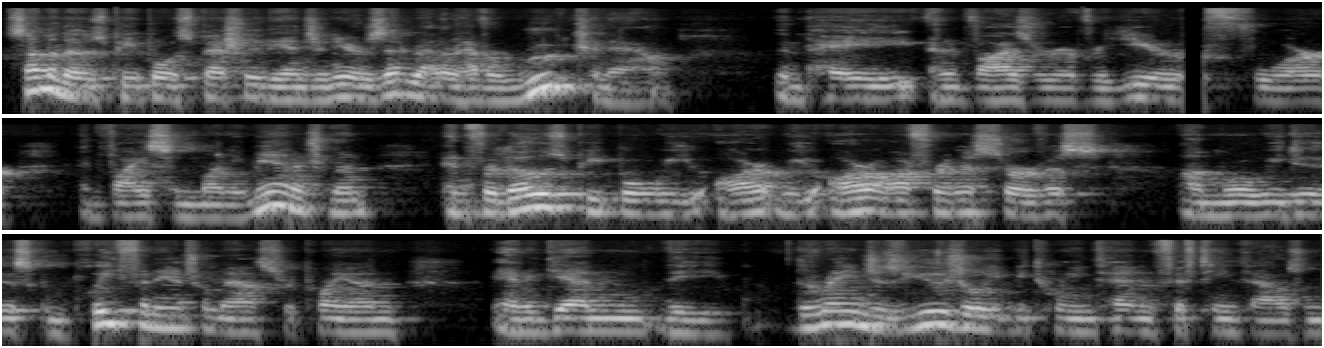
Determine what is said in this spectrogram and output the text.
some of those people, especially the engineers, they'd rather have a root canal than pay an advisor every year for advice and money management. And for those people, we are we are offering a service um, where we do this complete financial master plan. And again, the the range is usually between ten and fifteen thousand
